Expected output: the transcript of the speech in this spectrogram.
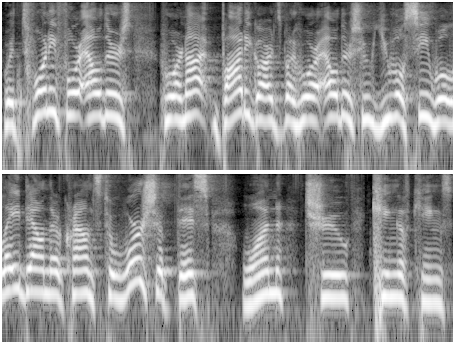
with 24 elders who are not bodyguards, but who are elders who you will see will lay down their crowns to worship this one true King of Kings,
